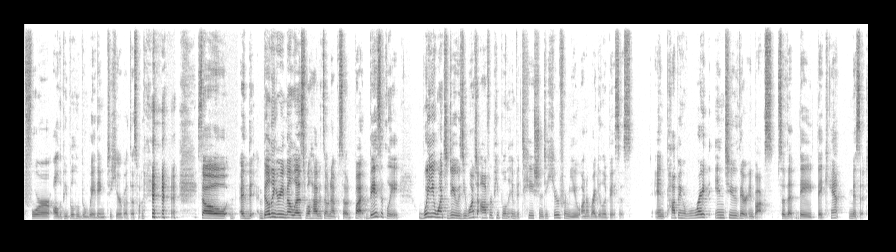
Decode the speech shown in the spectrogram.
for all the people who've been waiting to hear about this one. so uh, building your email list will have its own episode, but basically what you want to do is you want to offer people an invitation to hear from you on a regular basis and popping right into their inbox so that they they can't miss it.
